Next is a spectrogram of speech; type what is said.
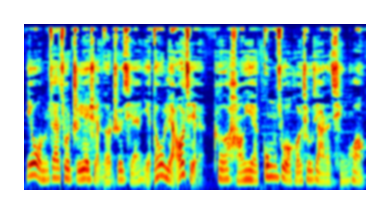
因为我们在做职业选择之前，也都了解各个行业工作和休假的情况。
